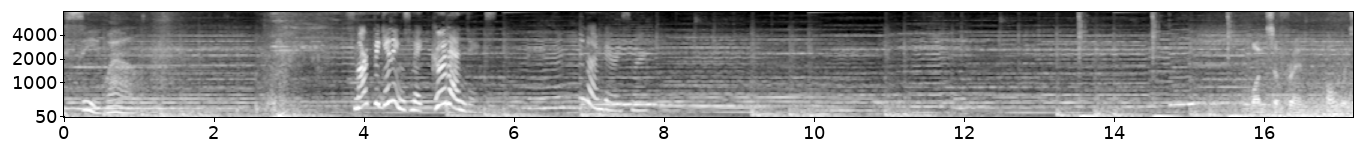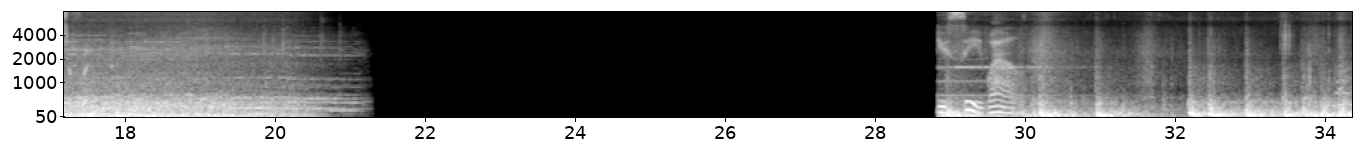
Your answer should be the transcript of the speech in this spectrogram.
See well. Smart beginnings make good endings. And I'm very smart. Once a friend, always a friend. You see well.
